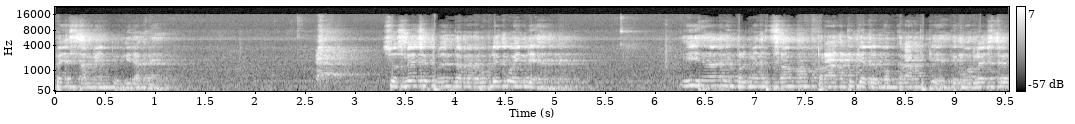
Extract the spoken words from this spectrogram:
pensamento hirakne. Sua Excelência Presidente da República o Índia e a implementação prática democrática em Timor-Leste,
